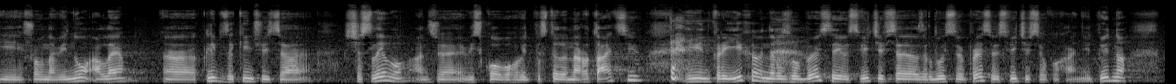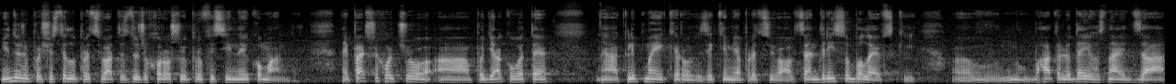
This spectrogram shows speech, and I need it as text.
і йшов на війну. Але е, кліп закінчується щасливо, адже військового відпустили на ротацію, і він приїхав, не розгубився і освічився, зробив сюрприз і освічився в коханні. Відповідно, мені дуже пощастило працювати з дуже хорошою професійною командою. Найперше хочу подякувати кліпмейкеру, з яким я працював. Це Андрій Соболевський. Е, Ну, багато людей його знають за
